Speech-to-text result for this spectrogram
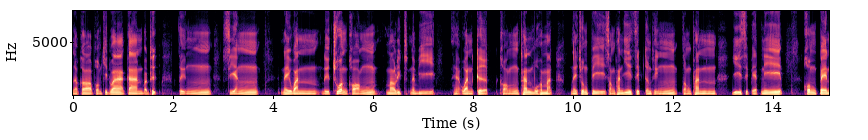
แล้วก็ผมคิดว่าการบันทึกถึงเสียงในวันหรือช่วงของมาลิดนบีวันเกิด ของท่านมูฮัมหมัดในช่วงปี 2020 จนถึง 2021 นี้ คงเป็น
